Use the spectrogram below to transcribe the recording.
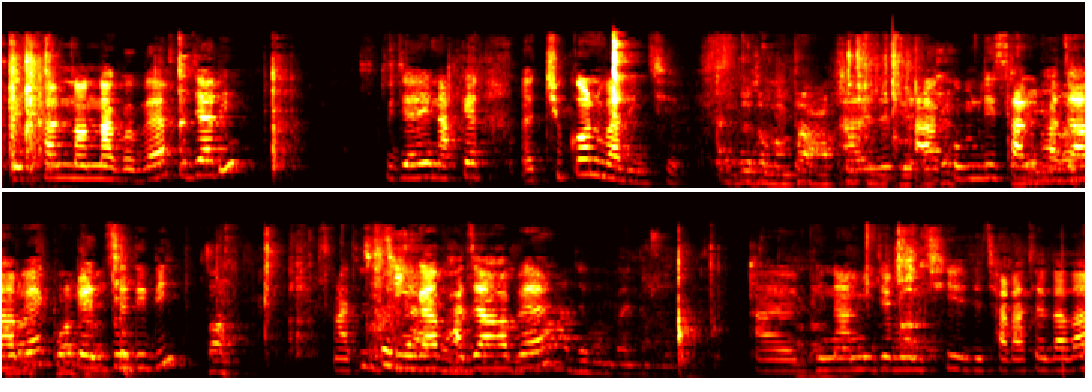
স্পেশাল রান্না করবে আর পূজারি? পূজারি নাকে চিকন বাড়িয়েছে মাথা আর এই শাক ভাজা হবে দিচ্ছে দিদি। আর চিচিঙ্গা ভাজা হবে। আর ভিনামি যে বলছি যে ছাড়াচ্ছে দাদা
